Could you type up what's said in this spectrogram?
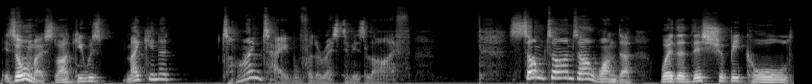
It's almost like he was making a timetable for the rest of his life. Sometimes I wonder whether this should be called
